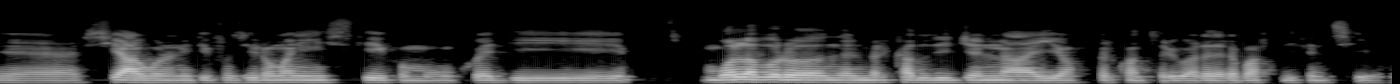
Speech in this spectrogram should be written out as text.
eh, si augurano i tifosi romanisti comunque di un buon lavoro nel mercato di gennaio per quanto riguarda il reparto difensivo.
